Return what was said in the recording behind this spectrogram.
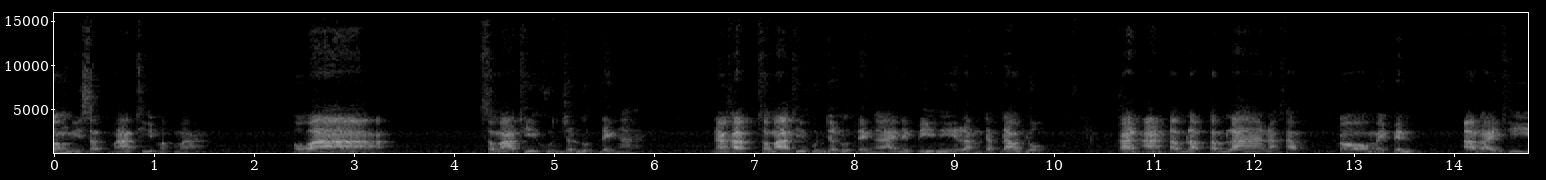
ต้องมีสมาธิมาก ๆ เพราะว่าสมาธิคุณจะหลุดได้ง่ายนะครับ สมาธิคุณจะหลุดได้ง่ายในปีนี้หลังจากดาวยก การอ่านตำรับตำรานะครับ ก็ไม่เป็นอะไรที่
